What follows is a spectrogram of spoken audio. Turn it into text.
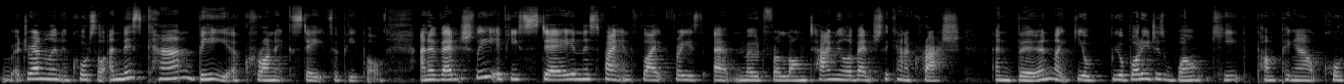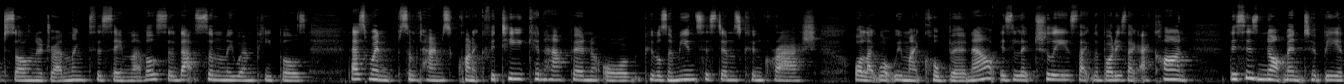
adrenaline and cortisol. And this can be a chronic state for people. And eventually, if you stay in this fight and flight freeze uh, mode for a long time, you'll eventually kind of crash and burn like your your body just won't keep pumping out cortisol and adrenaline to the same level so that's suddenly when people's that's when sometimes chronic fatigue can happen or people's immune systems can crash or like what we might call burnout is literally it's like the body's like I can't this is not meant to be a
